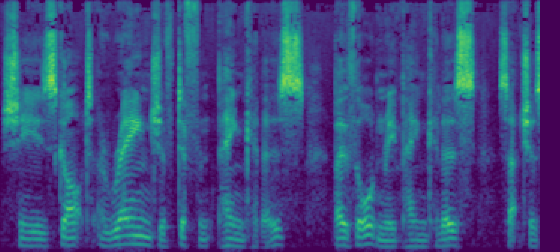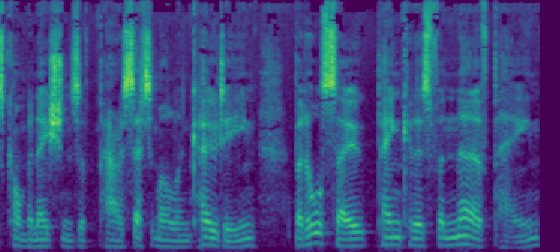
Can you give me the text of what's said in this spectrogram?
She's got a range of different painkillers, both ordinary painkillers, such as combinations of paracetamol and codeine, but also painkillers for nerve pain,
